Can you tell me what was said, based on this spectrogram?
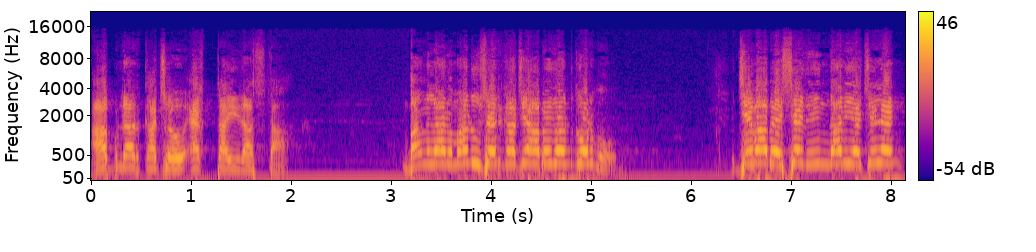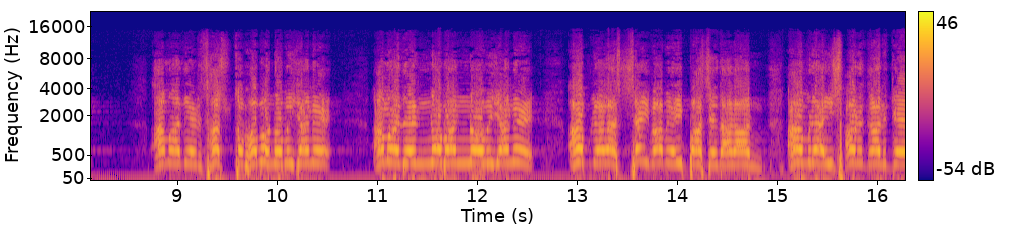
আপনার কাছেও একটাই রাস্তা। বাংলার মানুষের কাছে আবেদন করব। যেভাবে সেদিন দাঁড়িয়েছিলেন, আমাদের স্বাস্থ্য ভবন অভিযানে, আমাদের নবান্ন অভিযানে, আপনারা সেইভাবে এই পাশে দাঁড়ান। আমরা এই সরকারকে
